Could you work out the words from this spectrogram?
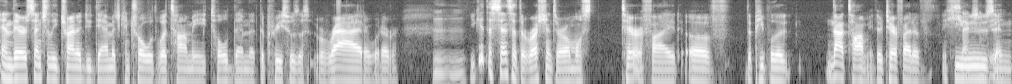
and they're essentially trying to do damage control with what Tommy told them that the priest was a, rat or whatever. hmm You get the sense that the Russians are almost terrified of the people that not Tommy. They're terrified of Hughes and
